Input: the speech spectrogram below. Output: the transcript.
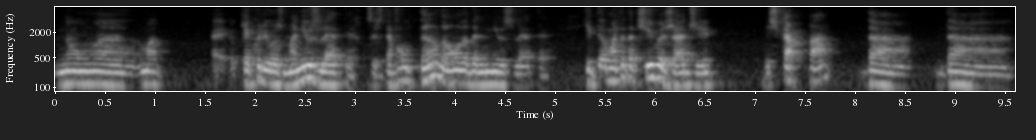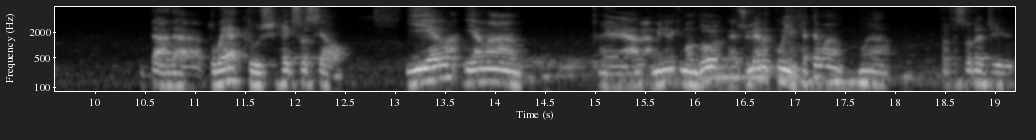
numa, uma, é, o que é curioso, uma newsletter, ou seja, está voltando a onda da newsletter, que tem uma tentativa já de escapar da, da, da, da do ethos rede social. E ela, e ela é, a menina que mandou, é Juliana Cunha, que é até uma, uma professora de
